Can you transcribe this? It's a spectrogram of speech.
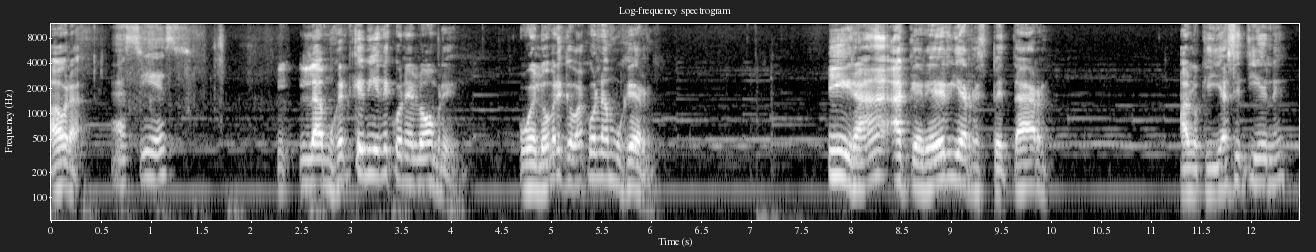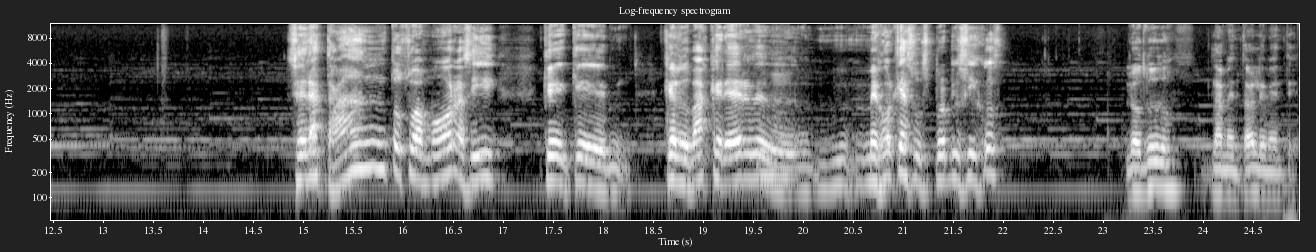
Ahora. Así es. La mujer que viene con el hombre, o el hombre que va con la mujer, irá a querer y a respetar a lo que ya se tiene. ¿Será tanto su amor así que, que, los va a querer eh, mejor que a sus propios hijos? Lo dudo, lamentablemente.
